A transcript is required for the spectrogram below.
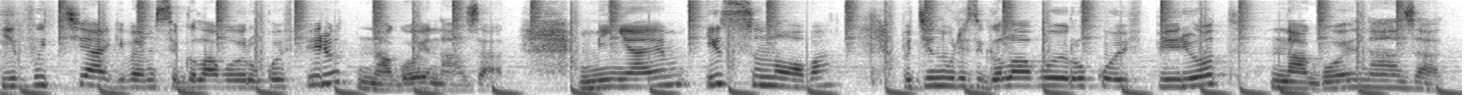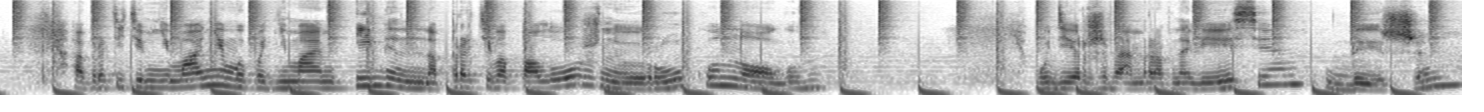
и вытягиваемся головой рукой вперед, ногой назад. Меняем и снова. Потянулись головой рукой вперед, ногой назад. Обратите внимание, мы поднимаем именно противоположную руку, ногу. Удерживаем равновесие, дышим.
